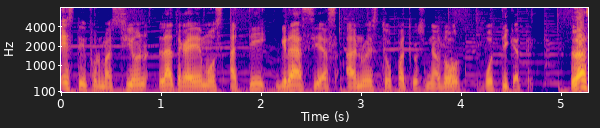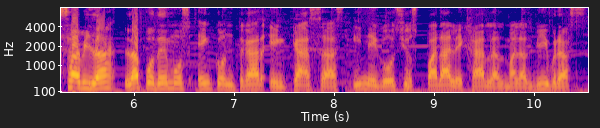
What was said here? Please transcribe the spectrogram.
Esta información la traemos a ti gracias a nuestro patrocinador Botícate. La sábila la podemos encontrar en casas y negocios para alejar las malas vibras.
